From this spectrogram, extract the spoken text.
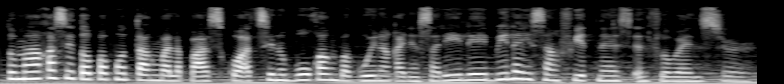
Tumakas ito papuntang Malapascua at sinubukang baguhin ang kanyang sarili bilang isang fitness influencer.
